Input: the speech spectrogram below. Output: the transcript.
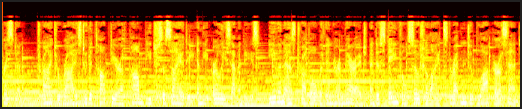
Kristen, try to rise to the top tier of Palm Beach society in the early 70s, even as trouble within her marriage and disdainful socialites threaten to block her ascent.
